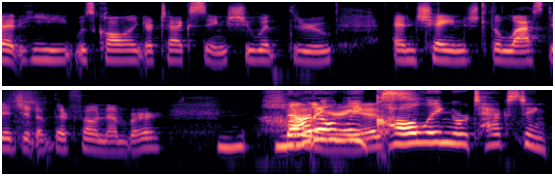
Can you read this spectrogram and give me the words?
that he was calling or texting, she went through and changed the last digit of their phone number. Not only calling or texting,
